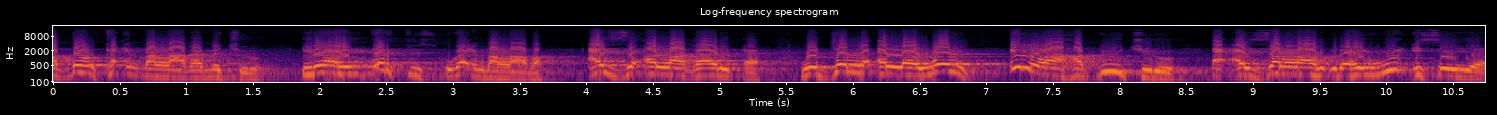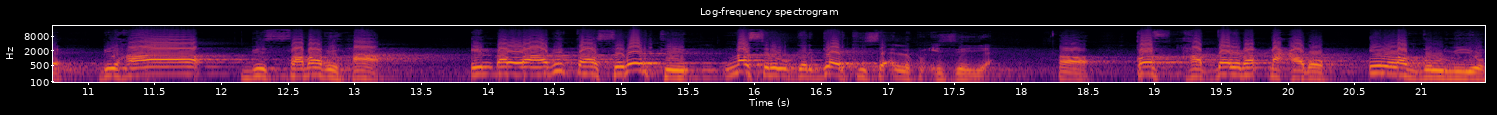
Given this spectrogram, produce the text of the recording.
addoon ka indhallaabaa ma jiro. Ilaahay dartiis uga indhallaaba caza allaa qaalib ah wajalla allaa weyn ilaa hadduu jiro acazallaahu ilaahay wuu ciseeyaa bihaa bisababihaa indhallaabiddaa sababteed nasrahu gargaarkiisa alla ku ciseeya qof haddayba dhacdo in la dulmiyo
